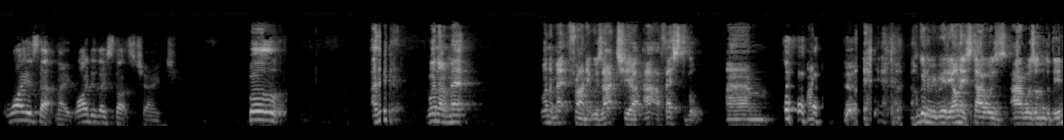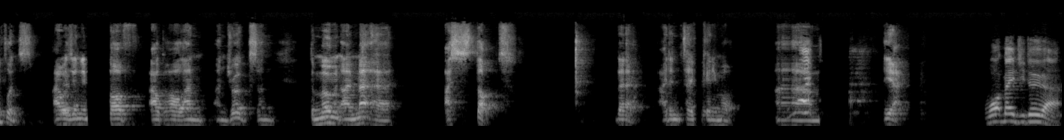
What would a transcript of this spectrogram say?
Why is that, mate? Why did they start to change? Well, I think when I met when I met Fran, it was actually at, a festival. Um, I, am going to be really honest. I was I was under the influence. I was yeah. of alcohol and, and drugs. And the moment I met her, I stopped there. I didn't take any more. Um, yeah. What made you do that?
